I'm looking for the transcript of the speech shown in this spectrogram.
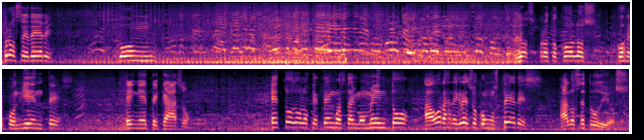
proceder con los protocolos correspondientes en este caso. Es todo lo que tengo hasta el momento. Ahora regreso con ustedes a los estudios.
